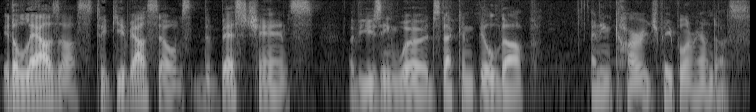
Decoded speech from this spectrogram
it allows us to give ourselves the best chance of using words that can build up and encourage people around us.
